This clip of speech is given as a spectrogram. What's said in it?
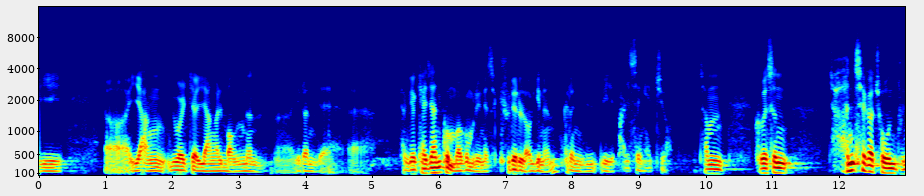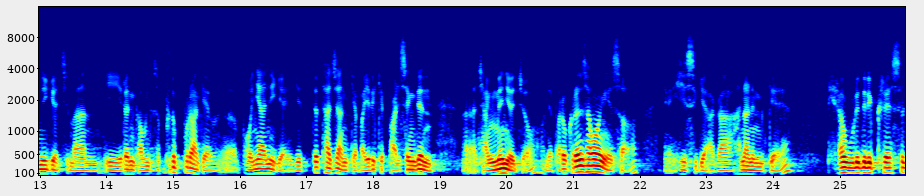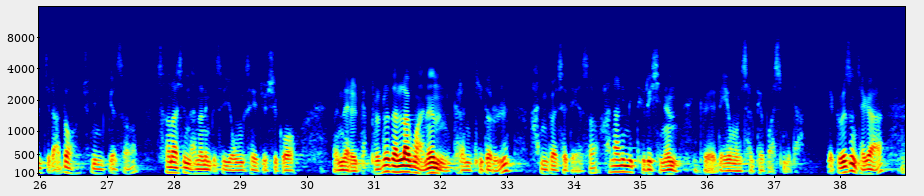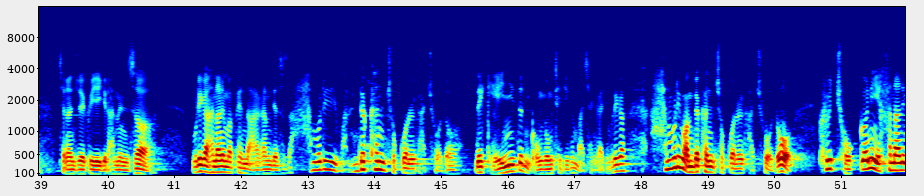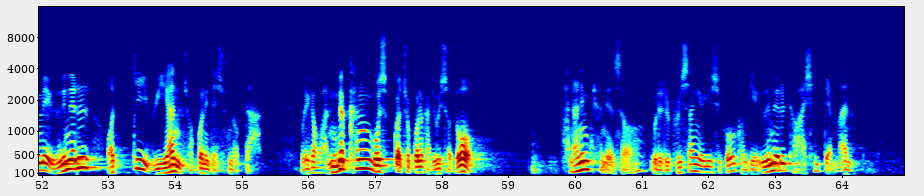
이양 어, 유월절 양을 먹는 어, 이런 데 정결케 지 않고 먹음으로 인해서 규례를 어기는 그런 일이 발생했죠. 참 그것은 전체가 좋은 분위기였지만 이런 가운데서 부득불하게 어, 본의 아니게 이게 뜻하지 않게 막 이렇게 발생된 어, 장면이었죠. 네, 바로 그런 상황에서 예, 히스기야가 하나님께 비록 우리들이 그랬을지라도 주님께서 선하신 하나님께서 용서해 주시고 은혜를 베풀어 달라고 하는 그런 기도를 한 것에 대해서 하나님이 들으시는 그 내용을 살펴보았습니다. 네, 그것은 제가 지난주에 그 얘기를 하면서 우리가 하나님 앞에 나아가는 데 있어서 아무리 완벽한 조건을 갖추어도 내 개인이든 공동체지든 마찬가지 우리가 아무리 완벽한 조건을 갖추어도 그 조건이 하나님의 은혜를 얻기 위한 조건이 될 수는 없다. 우리가 완벽한 모습과 조건을 가지고 있어도 하나님 편에서 우리를 불쌍히 여기시고 거기에 은혜를 더하실 때만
